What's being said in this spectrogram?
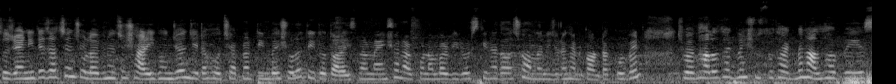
সো যাই নিতে যাচ্ছেন চলে আসবেন হচ্ছে শাড়িগুঞ্জন যেটা হচ্ছে আপনার তিন বাই ষোলো তৃতীয় তলা ইসমান ম্যানশন আর ফোন নাম্বার ভিডিওর স্ক্রিনে দেওয়া আছে অনলাইনে জন্য এখানে কন্ট্যাক্ট করবেন। সবাই ভালো থাকবেন সুস্থ থাকবেন। আল্লাহ হাফেজ।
